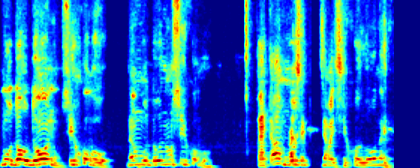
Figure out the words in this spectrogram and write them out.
mudou o dono, circulou. Não mudou, não circulou. Vai ter uma música que chama de circulou, né?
